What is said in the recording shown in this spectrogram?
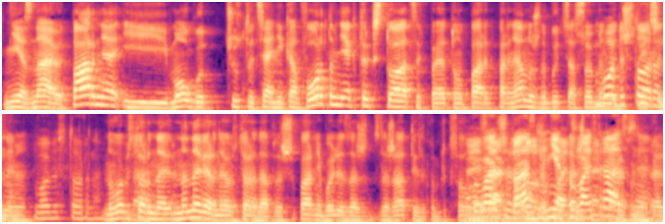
не знают парня и могут чувствовать себя некомфортно в некоторых ситуациях, поэтому пар- парням нужно быть особенно В обе чувствительными. стороны. В обе стороны. Ну, в обе Да, стороны, ну, наверное, в обе да. стороны, да, потому что парни более заж- зажатые, закомплексованные. Ну, Бывает не же разные. Нет, на каждом разные.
